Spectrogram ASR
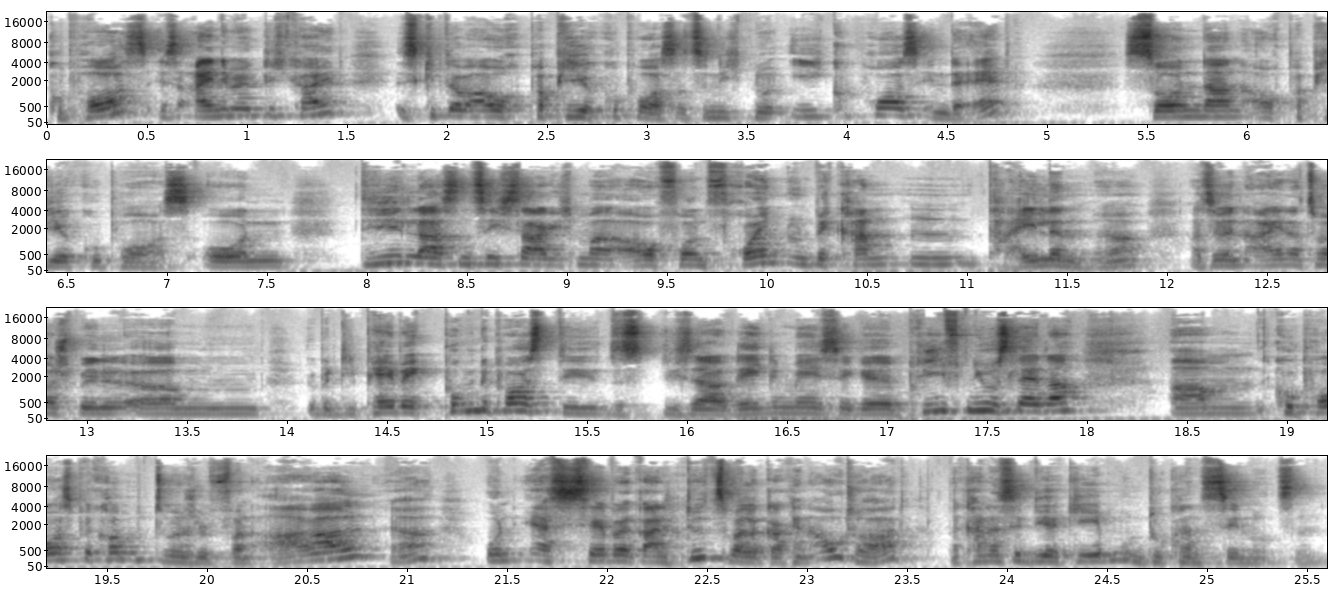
Coupons ist eine Möglichkeit. Es gibt aber auch Papiercoupons, also nicht nur E-Coupons in der App, sondern auch Papiercoupons. Und die lassen sich, sage ich mal, auch von Freunden und Bekannten teilen. Ja? Also wenn einer zum Beispiel ähm, über die Payback-Punktepost, die, dieser regelmäßige Brief-Newsletter, ähm, Coupons bekommt, zum Beispiel von Aral, ja, und er sie selber gar nicht nutzt, weil er gar kein Auto hat, dann kann er sie dir geben und du kannst sie nutzen.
